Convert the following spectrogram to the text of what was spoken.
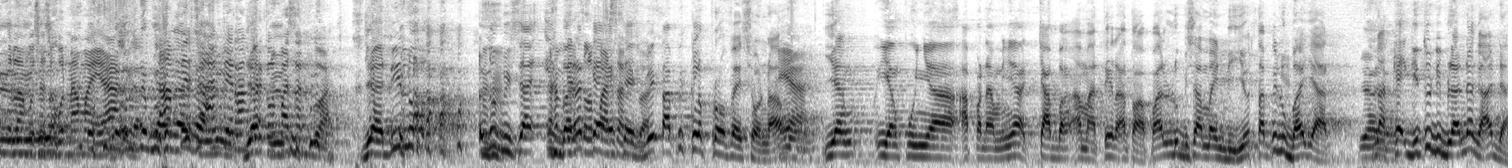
itulah iya, nggak usah iya. sebut nama ya. Hampir hampir hampir Jadi- kelepasan gua. Jadi lu lu bisa ibarat kayak SSB Pak. tapi klub profesional Iya. yang yang punya apa namanya cabang amatir atau apa, lu bisa main di youth tapi lu bayar. Iya, nah iya. kayak gitu di Belanda nggak ada.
